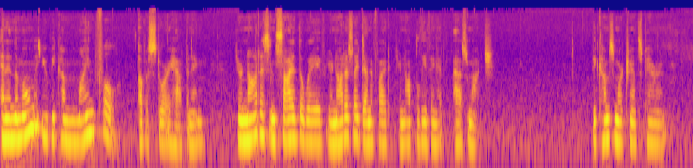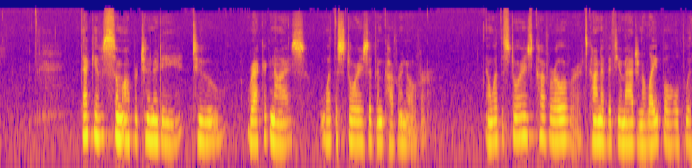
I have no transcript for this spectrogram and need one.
And in the moment you become mindful of a story happening, you're not as inside the wave, you're not as identified, you're not believing it as much. It becomes more transparent. that gives some opportunity to recognize what the stories have been covering over. And what the stories cover over, it's kind of if you imagine a light bulb with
